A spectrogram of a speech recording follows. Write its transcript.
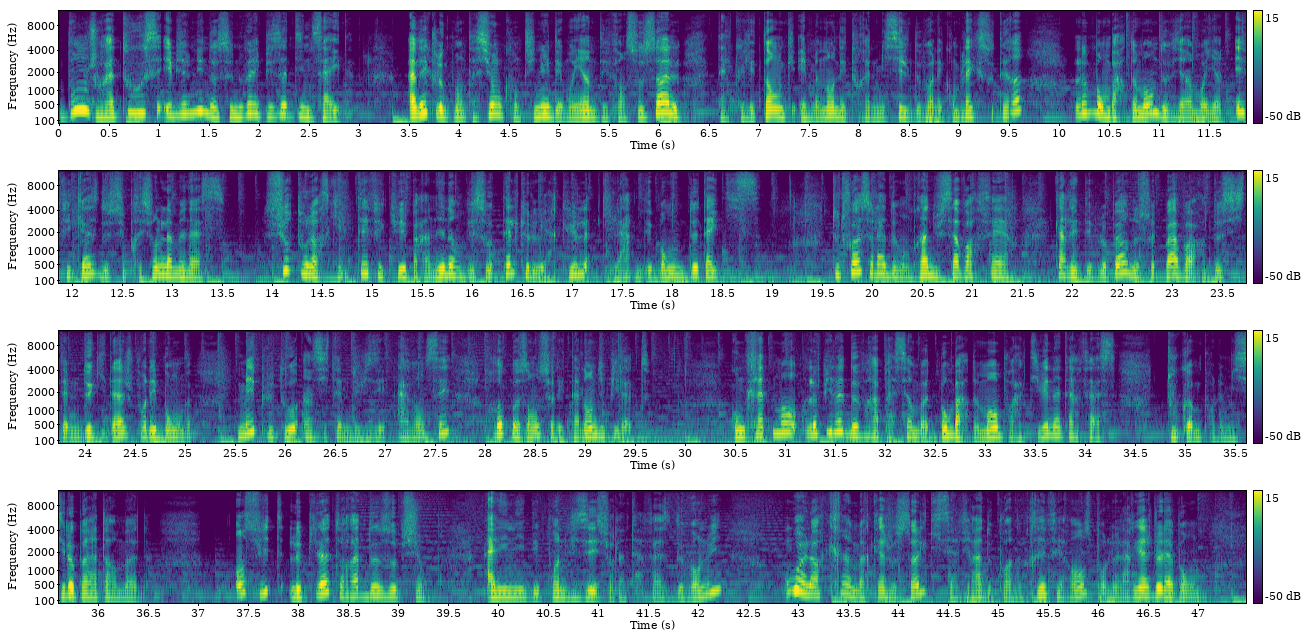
Bonjour à tous et bienvenue dans ce nouvel épisode d'Inside. Avec l'augmentation continue des moyens de défense au sol, tels que les tanks et maintenant les tourelles missiles devant les complexes souterrains, le bombardement devient un moyen efficace de suppression de la menace. Surtout lorsqu'il est effectué par un énorme vaisseau tel que le Hercule qui largue des bombes de taille 10. Toutefois, cela demandera du savoir-faire, car les développeurs ne souhaitent pas avoir de système de guidage pour les bombes, mais plutôt un système de visée avancé reposant sur les talents du pilote. Concrètement, le pilote devra passer en mode bombardement pour activer l'interface, tout comme pour le missile opérateur mode. Ensuite, le pilote aura deux options, aligner des points de visée sur l'interface devant lui, ou alors créer un marquage au sol qui servira de point de référence pour le largage de la bombe,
